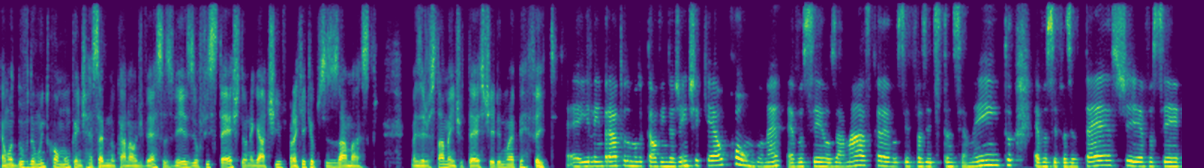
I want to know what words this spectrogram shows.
é uma dúvida muito comum que a gente recebe no canal diversas vezes. Eu fiz teste, deu negativo, para que, que eu preciso usar máscara? Mas é justamente, o teste ele não é perfeito. É, e lembrar todo mundo que está ouvindo a gente que é o combo, né? É você usar máscara, é você fazer distanciamento, é você fazer o teste, é você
